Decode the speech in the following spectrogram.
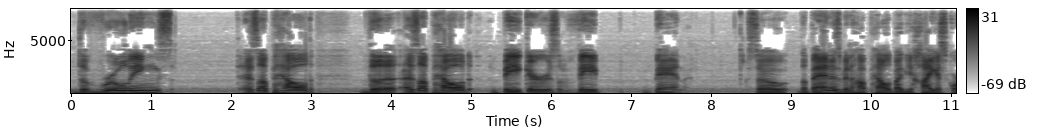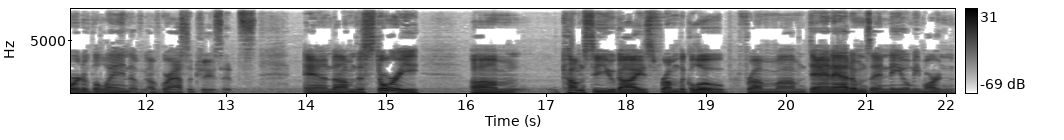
the rulings, has upheld the, has upheld Baker's vape ban. So the ban has been upheld by the highest court of the land of, of Massachusetts. And um, this story um, comes to you guys from the Globe, from um, Dan Adams and Naomi Martin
